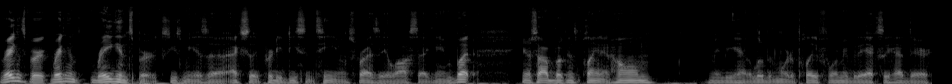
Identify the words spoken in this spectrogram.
Regensburg, Regen, Regensburg, excuse me, is a, actually a pretty decent team. I'm surprised they lost that game, but you know, Saarbrücken's playing at home. Maybe had a little bit more to play for. Maybe they actually had their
